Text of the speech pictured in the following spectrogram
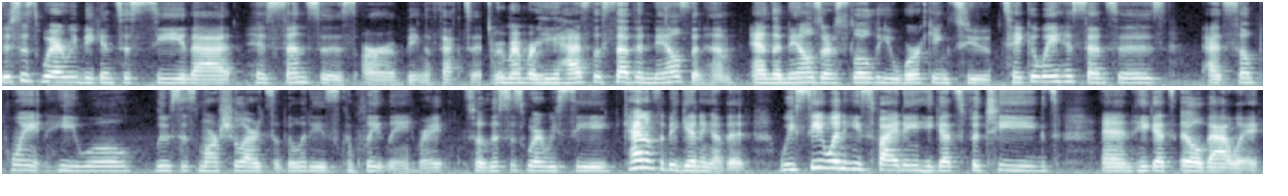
This is where we begin to see that his senses are being affected. Remember, he has the seven nails in him, and the nails are slowly working to take away his senses. At some point, he will lose his martial arts abilities completely, right? So, this is where we see kind of the beginning of it. We see when he's fighting, he gets fatigued and he gets ill that way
